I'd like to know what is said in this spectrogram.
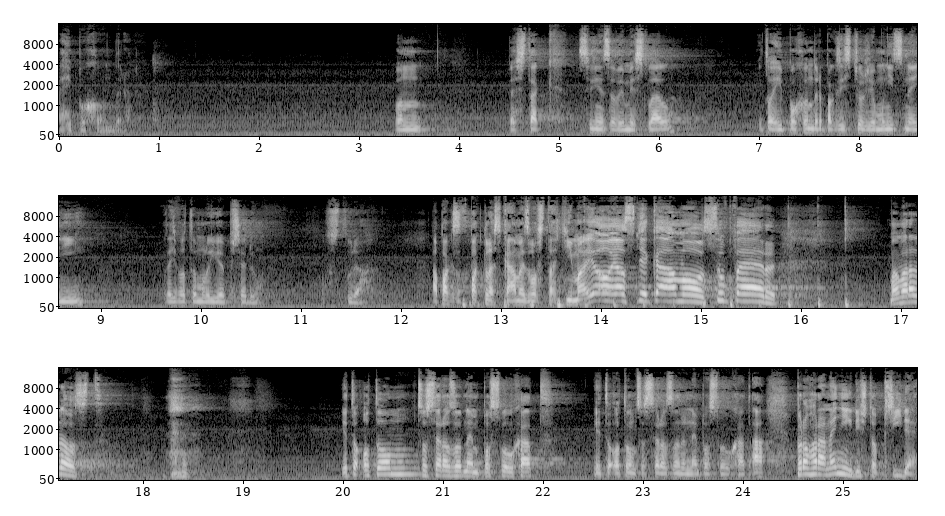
je hypochondr. On bez tak si něco vymyslel, je to hypochondr, pak zjistil, že mu nic není, a teď o tom mluví vepředu. Studa. A pak, pak tleskáme s ostatníma. Jo, jasně, kámo, super. Mám radost. Je to o tom, co se rozhodneme poslouchat, je to o tom, co se rozhodneme neposlouchat. A prohra není, když to přijde.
